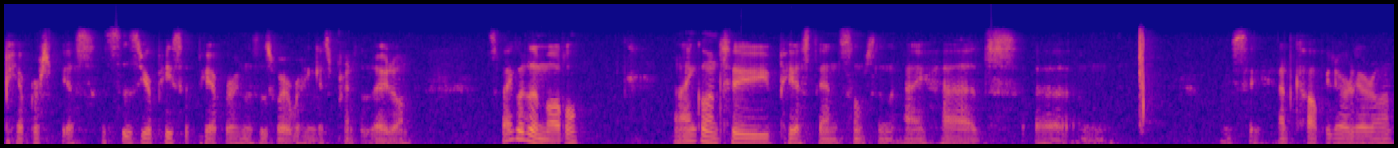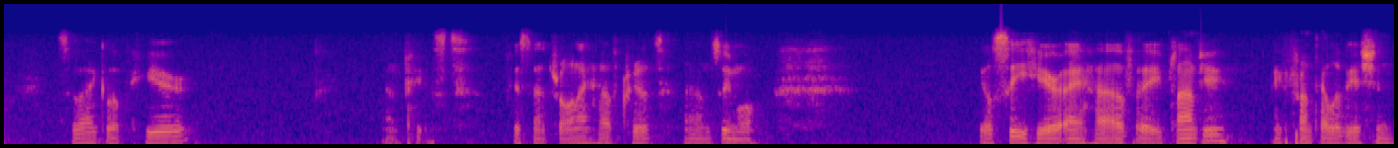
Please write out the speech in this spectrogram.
paper space. This is your piece of paper and this is where everything gets printed out on. So if I go to the model, and I'm going to paste in something I had um, let me see, I'd copied earlier on. So I go up here and paste, paste that drawing I have created and zoom all. You'll see here I have a plan view, a front elevation,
